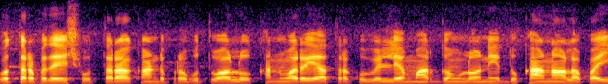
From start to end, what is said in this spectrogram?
ఉత్తరప్రదేశ్ ఉత్తరాఖండ్ ప్రభుత్వాలు కన్వర్ యాత్రకు వెళ్ళే మార్గంలోని దుకాణాలపై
